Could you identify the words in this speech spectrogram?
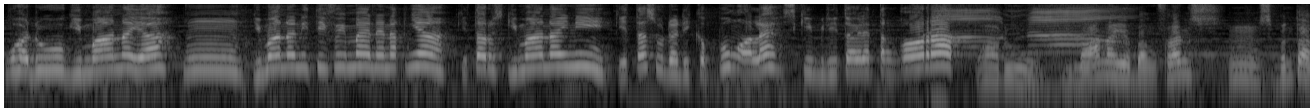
Waduh, gimana ya? Hmm, gimana nih TV Man enaknya? Kita harus gimana ini? Kita sudah dikepung oleh Skibidi Toilet Tengkorak. Waduh gimana ya Bang Frans Hmm sebentar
